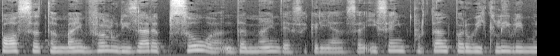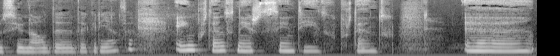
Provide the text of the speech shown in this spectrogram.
possa também valorizar a pessoa da mãe dessa criança. Isso é importante para o equilíbrio emocional da, da criança? É importante neste sentido. Portanto, uh,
